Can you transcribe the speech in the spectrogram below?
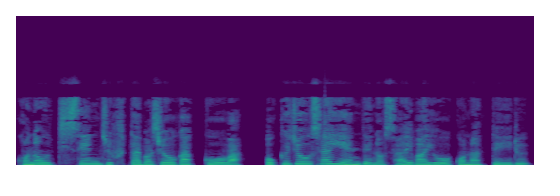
このうち千住双葉小学校は、屋上菜園での栽培を行っている。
